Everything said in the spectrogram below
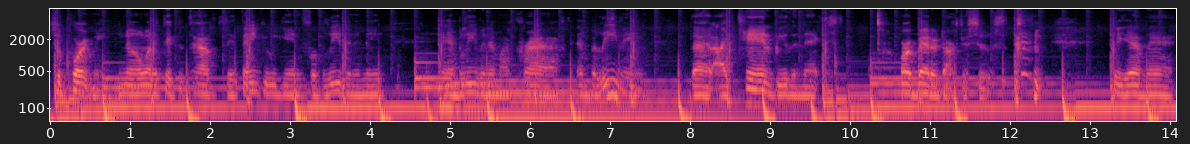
support me. You know, I want to take the time to say thank you again for believing in me and believing in my craft and believing that I can be the next or better Dr. Seuss. but yeah, man.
